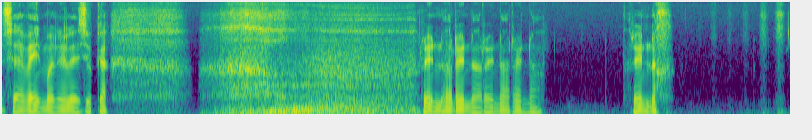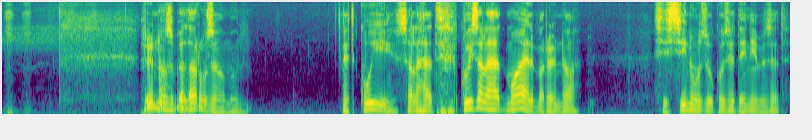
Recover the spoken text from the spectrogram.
see Veinmanil oli siuke. Rünno, Rünno, Rünno, Rünno, Rünno. Rünno, sa pead aru saama, et kui sa lähed, kui sa lähed maailma, Rünno, siis sinusugused inimesed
